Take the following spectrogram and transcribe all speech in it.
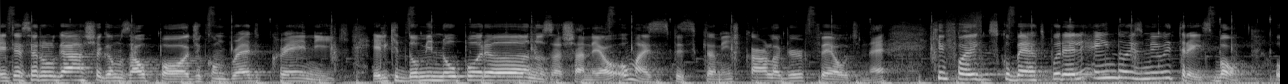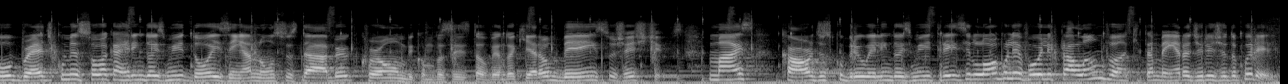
Em terceiro lugar, chegamos ao pódio com Brad Kranick, ele que dominou por anos a Chanel, ou mais especificamente Karl Lagerfeld, né? Que foi descoberto por ele em 2003. Bom, o Brad começou a carreira em 2002 em anúncios da Abercrombie, como vocês estão vendo aqui, eram bem sugestivos. Mas Carl descobriu ele em 2003 e logo levou ele para Lanvin, que também era dirigido por ele.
